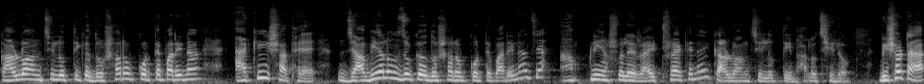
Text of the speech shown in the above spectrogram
কার্লো আঞ্চিলত্তিকে দোষারোপ করতে পারি না, একই সাথে জাভি দোষারোপ করতে পারি না যে আপনি আসলে রাইট ট্র্যাকে নেই কার্লো আঞ্চিলত্তি ভালো ছিল। বিষয়টা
